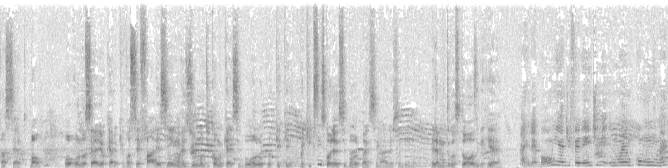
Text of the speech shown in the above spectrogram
Tá certo. Bom, ô, ô, Lúcia, eu quero que você fale assim um resumo de como que é esse bolo, por que que, por que, que você escolheu esse bolo para ensinar, Alexandrina? Ele é muito gostoso, o que que é? Ah, ele é bom e é diferente e não é comum, né?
